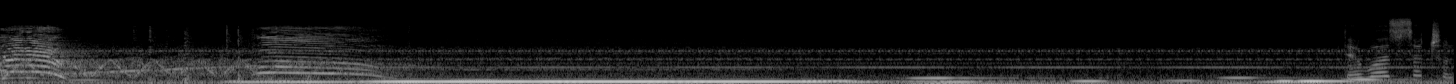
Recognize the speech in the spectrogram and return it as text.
Get him! Such an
